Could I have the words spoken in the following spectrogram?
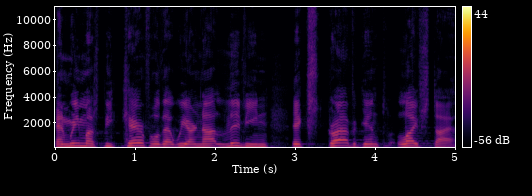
And we must be careful that we are not living extravagant lifestyles.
